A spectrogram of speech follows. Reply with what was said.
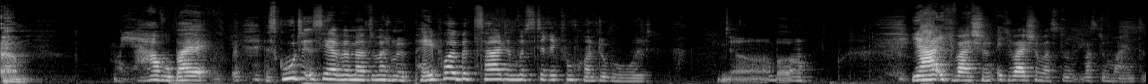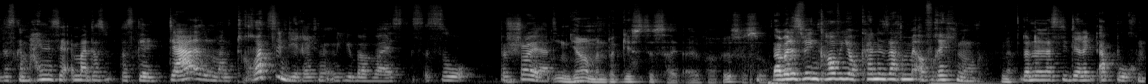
Ja, wobei, das Gute ist ja, wenn man zum Beispiel mit PayPal bezahlt, dann wird es direkt vom Konto geholt. Ja, aber. Ja, ich weiß schon, ich weiß schon, was du, was du meinst. Und das Gemeine ist ja immer, dass das Geld da ist und man trotzdem die Rechnung nicht überweist. Das ist so bescheuert. Ja, man vergisst es halt einfach, ist es so. Aber deswegen kaufe ich auch keine Sachen mehr auf Rechnung, Ja. sondern lass die direkt abbuchen.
